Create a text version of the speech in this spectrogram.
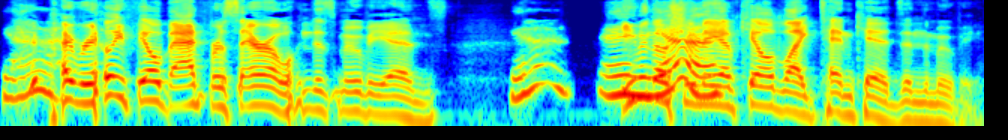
yeah. I really feel bad for Sarah when this movie ends, Yeah. And even though she may have killed like ten kids in the movie.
